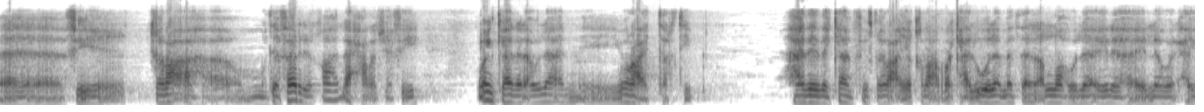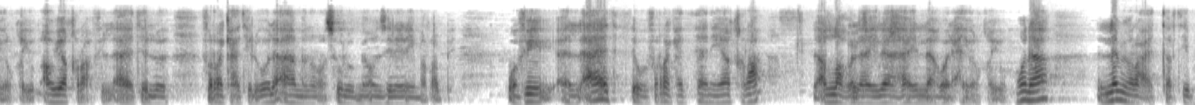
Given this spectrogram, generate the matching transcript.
آه، في قراءة متفرقة لا حرج فيه. وإن كان الأولى أن يراعي الترتيب. هذا إذا كان في قراءة يقرأ الركعة الأولى مثلا الله لا إله إلا هو الحي القيوم أو يقرأ في الآية في الركعة الأولى آمن الرسول بما أنزل إليه من ربه. وفي الآية وفي الركعة الثانية يقرأ الله لا إله إلا هو الحي القيوم. هنا لم يراعي الترتيب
